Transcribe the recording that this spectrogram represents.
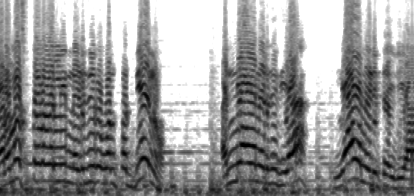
ಧರ್ಮಸ್ಥಳದಲ್ಲಿ ನಡೆದಿರುವಂತದ್ದೇನು ಅನ್ಯಾಯ ನಡೆದಿದ್ಯಾ? ನ್ಯಾಯ ನಡೀತಾ ಇದೆಯಾ?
